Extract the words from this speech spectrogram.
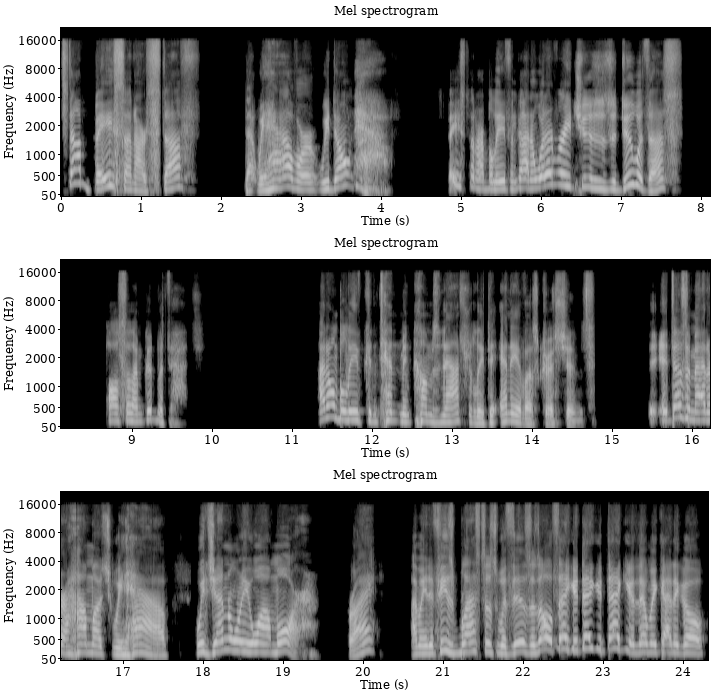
it's not based on our stuff, that we have or we don't have. It's based on our belief in God. And whatever He chooses to do with us, Paul said, I'm good with that. I don't believe contentment comes naturally to any of us Christians. It doesn't matter how much we have, we generally want more, right? I mean, if he's blessed us with this, is oh, thank you, thank you, thank you. Then we kind of go,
